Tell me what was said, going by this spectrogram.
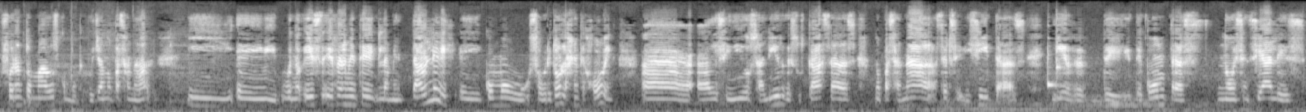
fueron tomados como que pues ya no pasa nada. Y eh, bueno es, es realmente lamentable eh, como sobre todo la gente joven ha, decidido salir de sus casas no pasa nada hacerse visitas ir de compras no esenciales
